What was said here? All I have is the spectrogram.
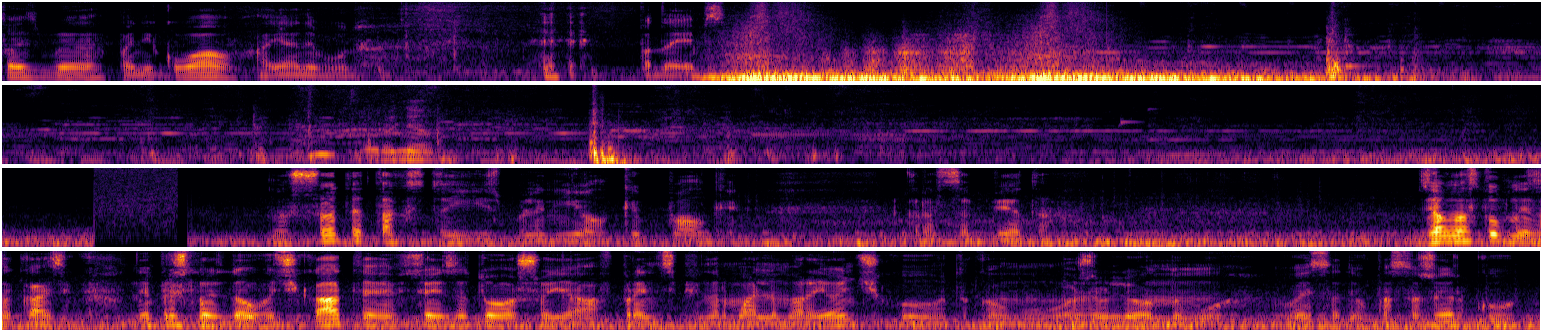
Хтось би панікував, а я не буду. Подаємося. Доброго дня. Ну що ти так стоїш, блін, йолки-палки. Красопета. Взяв наступний заказик. Не прийшлось довго чекати. Все із-за того, що я в принципі в нормальному райончику, такому оживленому, висадив пасажирку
